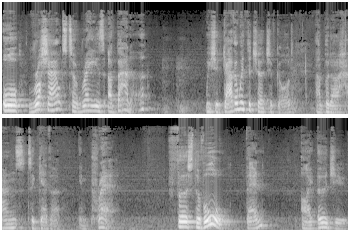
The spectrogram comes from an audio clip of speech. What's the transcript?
or rush out to raise a banner. We should gather with the church of God and put our hands together in prayer. First of all, then, I urge you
